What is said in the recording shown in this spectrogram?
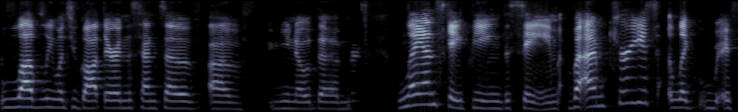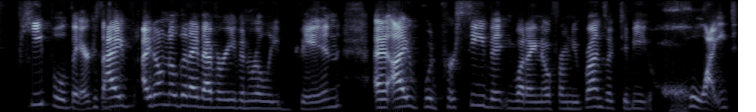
lovely once you got there in the sense of of you know the landscape being the same but i'm curious like if people there because i i don't know that i've ever even really been and i would perceive it what i know from new brunswick to be white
